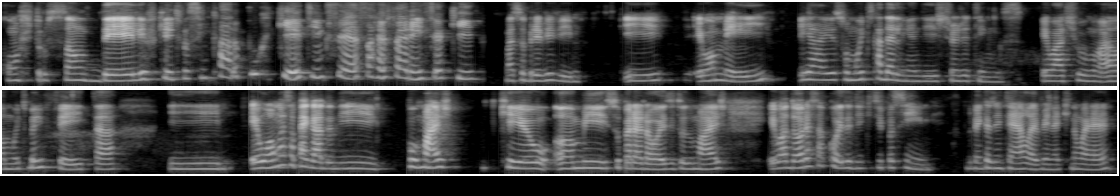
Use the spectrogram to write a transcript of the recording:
construção dele. Eu fiquei tipo assim, cara, por que tinha que ser essa referência aqui? Mas sobrevivi. E eu amei. E aí eu sou muito cadelinha de Stranger Things. Eu acho ela muito bem feita. E eu amo essa pegada de. Por mais que eu ame super-heróis e tudo mais, eu adoro essa coisa de que, tipo assim. Tudo bem que a gente tem a Eleven, né? Que não é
